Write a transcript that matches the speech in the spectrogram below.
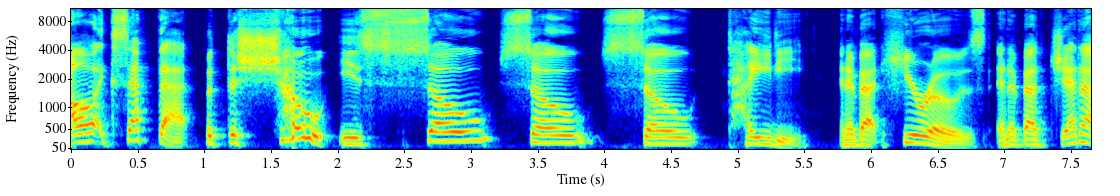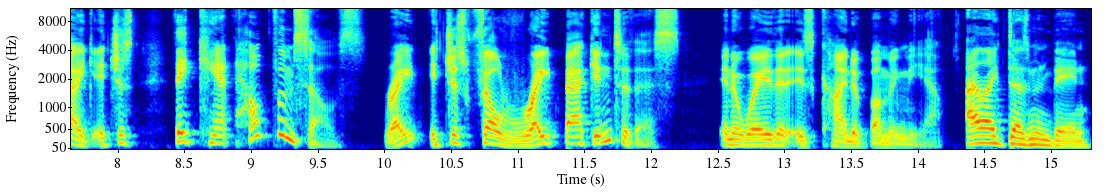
I'll accept that, but the show is so, so, so tidy and about heroes and about Jedi. It just they can't help themselves, right? It just fell right back into this in a way that is kind of bumming me out. I like Desmond Bane.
